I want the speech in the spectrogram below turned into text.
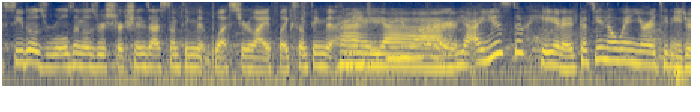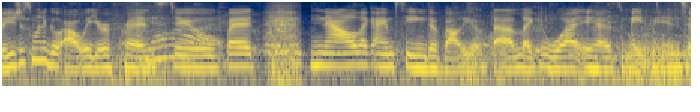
see those rules and those restrictions as something that blessed your life, like something that right, made you yeah. who you are. Yeah, I used to hate it because you know when you're a teenager, you just want to go out with your friends yeah. too. But now, like I'm seeing the value of that, like what it has made me into.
